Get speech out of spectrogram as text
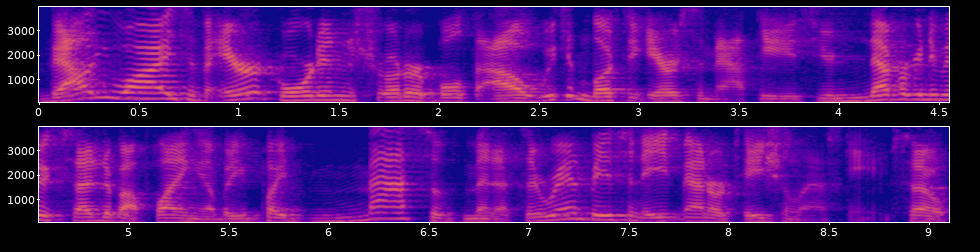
Value wise, if Eric Gordon and Schroeder are both out, we can look to Garrison Matthews. You're never going to be excited about playing him, but he played massive minutes. They ran based on eight man rotation last game. So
